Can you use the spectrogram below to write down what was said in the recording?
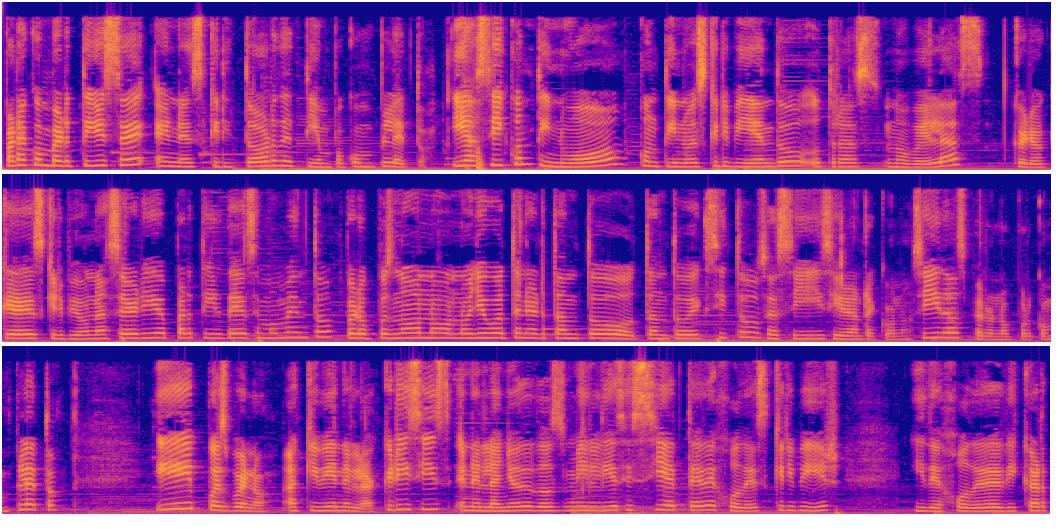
para convertirse en escritor de tiempo completo. Y así continuó, continuó escribiendo otras novelas. Creo que escribió una serie a partir de ese momento, pero pues no, no, no llegó a tener tanto, tanto éxito, o sea, sí, sí eran reconocidas, pero no por completo. Y pues bueno, aquí viene la crisis. En el año de 2017 dejó de escribir y dejó de dedicar,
